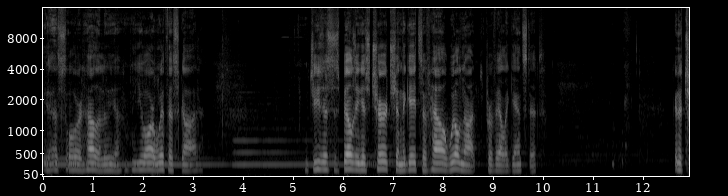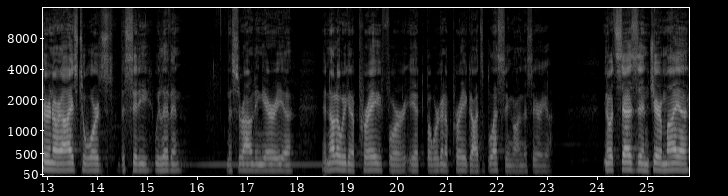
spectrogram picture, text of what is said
Yes, Lord. Hallelujah. You are with us, God. Jesus is building his church, and the gates of hell will not prevail against it. We're going to turn our eyes towards the city we live in, the surrounding area. And not only are we going to pray for it, but we're going to pray God's blessing on this area. You know, it says in Jeremiah,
